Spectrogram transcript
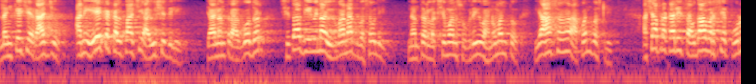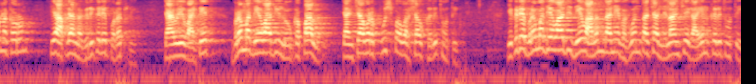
लंकेचे राज्य आणि एक कल्पाचे आयुष्य दिले. त्यानंतर अगोदर सीतादेवींना विमानात बसवले. नंतर लक्ष्मण सुग्रीव हनुमंत यासह आपण बसली. अशा प्रकारे चौदा वर्षे पूर्ण करून ती आपल्या नगरीकडे परतली. त्यावेळी वाटेत ब्रह्मदेवादी लोकपाल त्यांच्यावर पुष्प वर्षाव करीत होते. इकडे ब्रह्मदेवादी देव आनंदाने भगवंताच्या लिलांचे गायन करीत होते.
